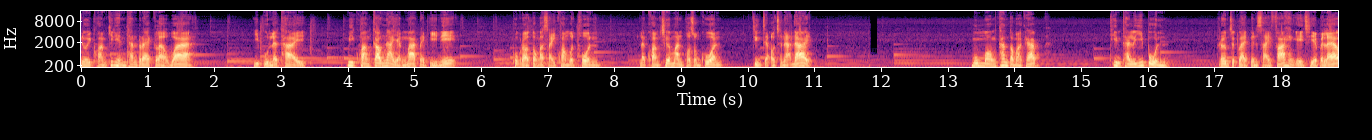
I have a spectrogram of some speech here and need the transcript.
โดยความคิดเห็นท่านแรกกล่าวว่า ญี่ปุ่นและไทยมีความก้าวหน้าอย่างมากในปีนี้ พวกเราต้องอาศัยความอดทน และความเชื่อมั่นพอสมควรจึงจะเอาชนะได้ มุมมองท่านต่อมาครับ ทีมไทยและญี่ปุ่น เริ่มจะกลายเป็นสายฟ้าแห่งเอเชียไปแล้ว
